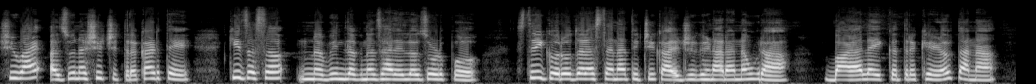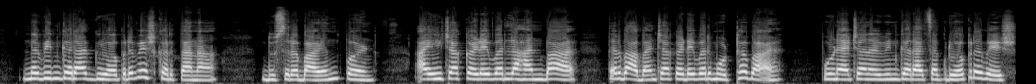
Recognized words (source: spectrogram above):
शिवाय अजून अशी चित्र काढते की जसं नवीन लग्न झालेलं जोडपं स्त्री गरोदर असताना तिची काळजी घेणारा नवरा बाळाला एकत्र खेळवताना नवीन घरात गृहप्रवेश करताना दुसरं बाळणपण आईच्या कडेवर लहान बाळ तर बाबांच्या कडेवर मोठं बाळ पुण्याच्या नवीन घराचा गृहप्रवेश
